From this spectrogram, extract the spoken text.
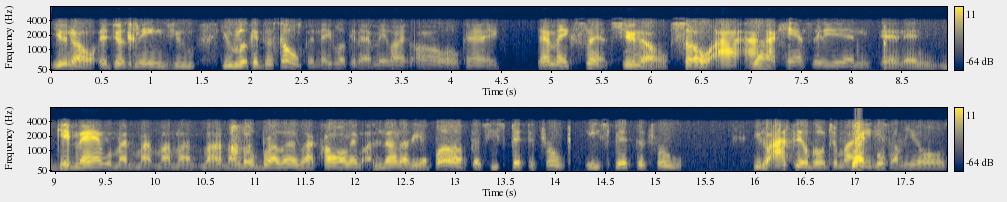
You know, it just means you you look at the scope and they looking at me like, oh, okay that makes sense, you know. So I I, right. I can't sit here and, and and get mad with my my my my my, my little brother as I call him, none of the above, because he spit the truth. He spit the truth. You know, I still go to my eighty something year old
